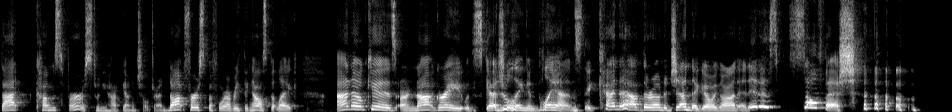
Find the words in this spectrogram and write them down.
that comes first when you have young children. Not first before everything else, but like, I know kids are not great with scheduling and plans. They kind of have their own agenda going on, and it is selfish.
